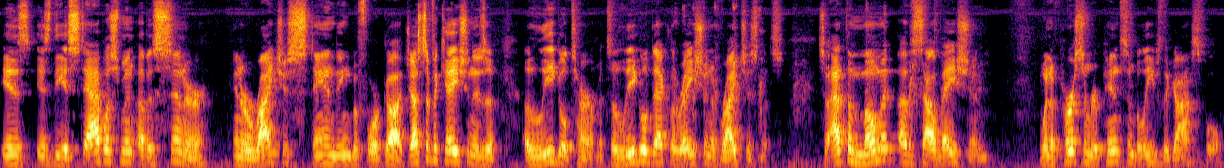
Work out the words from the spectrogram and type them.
is, is the establishment of a sinner in a righteous standing before God. Justification is a, a legal term, it's a legal declaration of righteousness. So, at the moment of salvation, when a person repents and believes the gospel,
